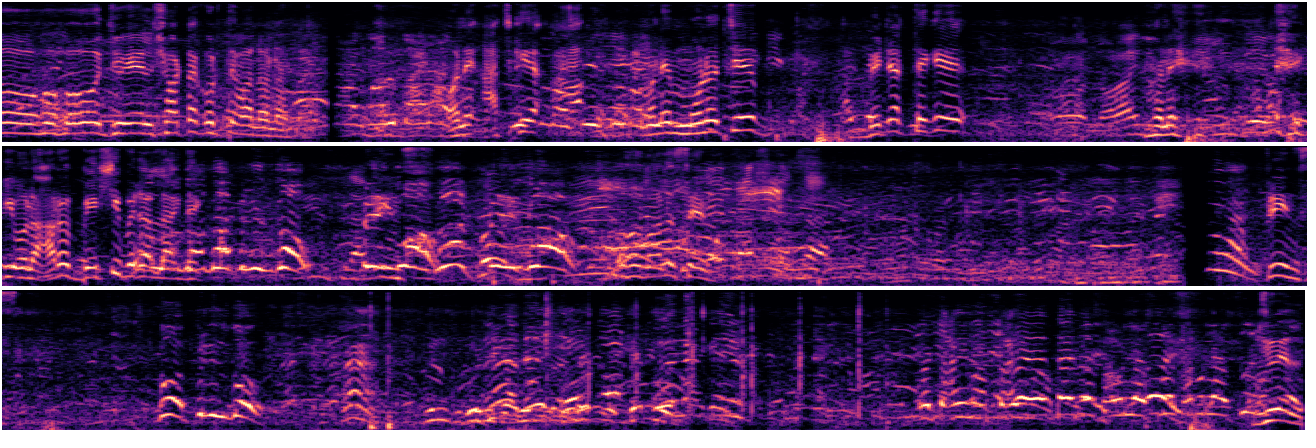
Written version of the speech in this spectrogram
ও, হো হো, জুয়েল শটটা করতে পারল না। মানে আজকে মানে মনে হচ্ছে বেটার থেকে মানে কি বলো আরও বেশি বেটার লাগছে. ও ভালো save Prince Go, please go. হ্যাঁ। জুয়েল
